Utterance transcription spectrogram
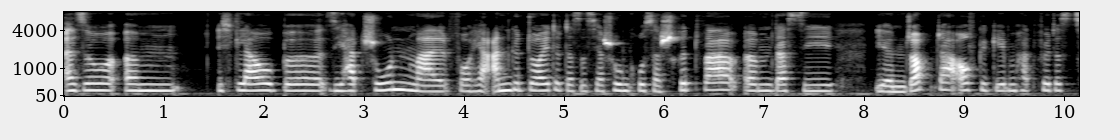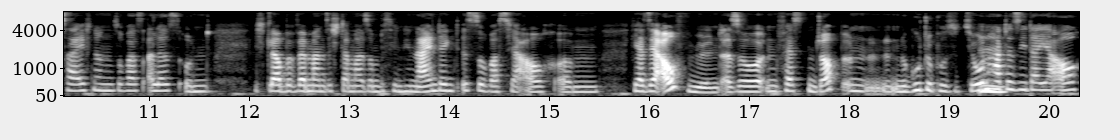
Also, ähm, ich glaube, sie hat schon mal vorher angedeutet, dass es ja schon ein großer Schritt war, ähm, dass sie ihren Job da aufgegeben hat für das Zeichnen und sowas alles. Und ich glaube, wenn man sich da mal so ein bisschen hineindenkt, ist sowas ja auch ähm, ja sehr aufwühlend. Also einen festen Job, und eine gute Position Mhm. hatte sie da ja auch.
